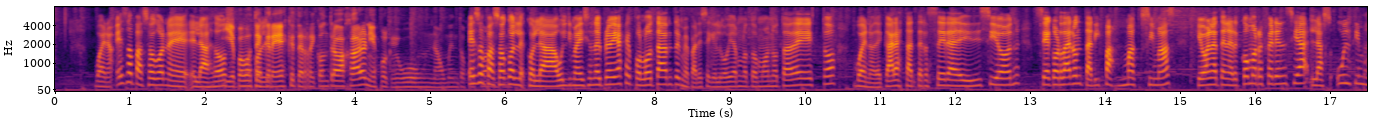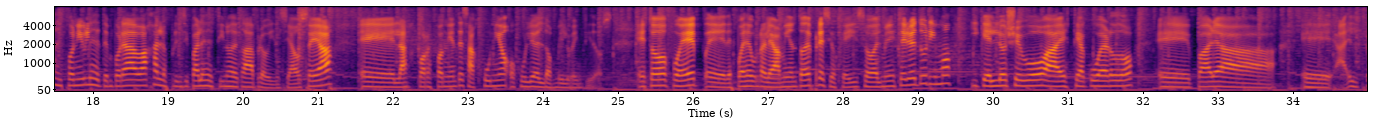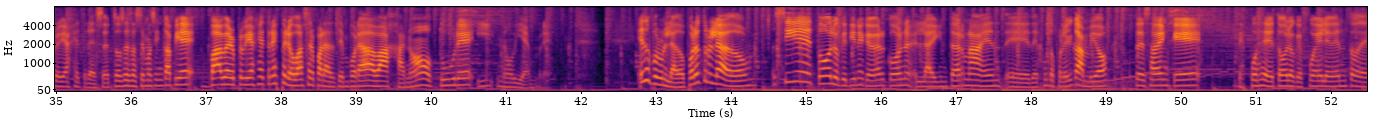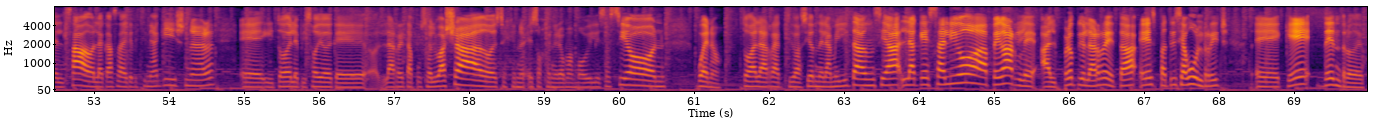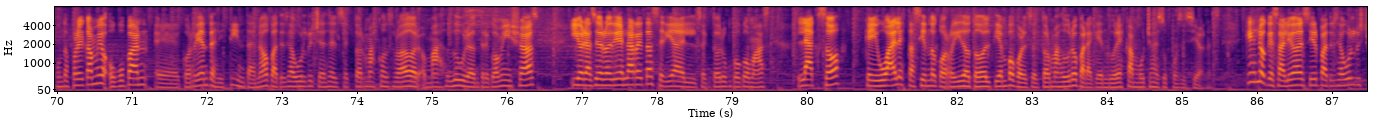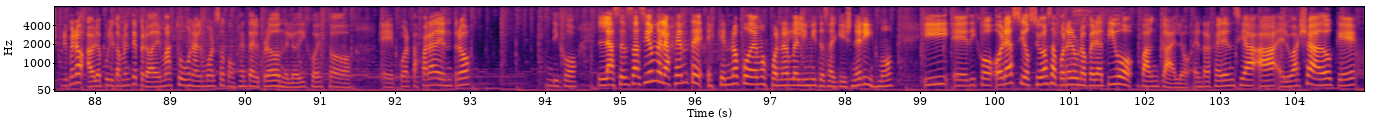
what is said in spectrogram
Bueno, eso pasó con eh, las dos. y después vos te con- crees que te recontrabajaron y es porque hubo un aumento. justo Eso pasó antes. con, la- con la última edición del previaje, por lo tanto, y me parece que el gobierno tomó nota de esto, bueno, de cara a esta tercera edición, se acordaron tarifas máximas que van a tener como referencia las últimas disponibles de temporada baja en los principales destinos de cada provincia, o sea, eh, las correspondientes a junio o julio del 2022. Esto fue eh, después de un relevamiento de precios que hizo el Ministerio de Turismo y que lo llevó a este acuerdo eh, para el previaje 3. Entonces hacemos hincapié, va a haber previaje 3, pero va a ser para temporada baja, ¿no? Octubre y noviembre. Eso por un lado. Por otro lado, sigue todo lo que tiene que ver con la interna de Juntos por el Cambio. Ustedes saben que después de todo lo que fue el evento del sábado en la casa de Cristina Kirchner eh, y todo el episodio de que la reta puso el vallado, gener- eso generó más movilización. Bueno, toda la reactivación de la militancia. La que salió a pegarle al propio Larreta es Patricia Bullrich, eh, que dentro de Juntos por el Cambio ocupan eh, corrientes distintas, ¿no? Patricia Bullrich es del sector más conservador o más duro, entre comillas, y Horacio Rodríguez Larreta sería del sector un poco más laxo, que igual está siendo corrido todo el tiempo por el sector más duro para que endurezcan muchas de sus posiciones. ¿Qué es lo que salió a decir Patricia Bullrich? Primero habló públicamente, pero además tuvo un almuerzo con gente del PRO donde lo dijo esto eh, puertas para adentro. Dijo, la sensación de la gente es que no podemos ponerle límites al kirchnerismo. Y eh, dijo, Horacio, si vas a poner un operativo, bancalo. En referencia a El Vallado, que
